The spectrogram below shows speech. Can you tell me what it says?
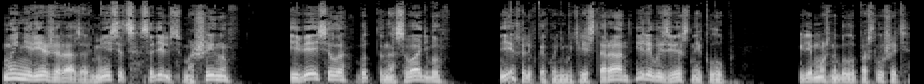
мы не реже раза в месяц садились в машину и весело, будто на свадьбу, ехали в какой-нибудь ресторан или в известный клуб, где можно было послушать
